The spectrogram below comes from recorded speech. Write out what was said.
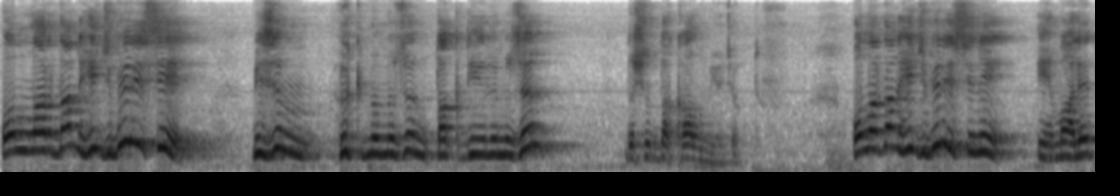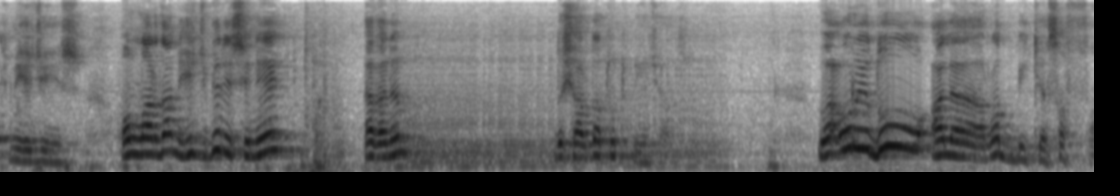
Onlardan hiçbirisi bizim hükmümüzün, takdirimizin dışında kalmayacaktır. Onlardan hiçbirisini ihmal etmeyeceğiz. Onlardan hiçbirisini efendim dışarıda tutmayacağız. Ve uridu ala rabbike saffa.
